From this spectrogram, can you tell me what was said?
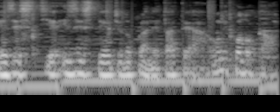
existente no planeta Terra, único local.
